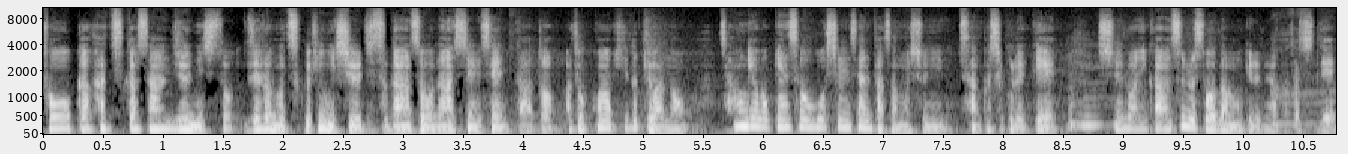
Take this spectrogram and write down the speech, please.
10日、20日、30日とゼロのつく日に終日がん相談支援センターと、あとこの時はあの、産業保険総合支援センターさんも一緒に参加してくれて、就労に関する相談も受けるような形で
